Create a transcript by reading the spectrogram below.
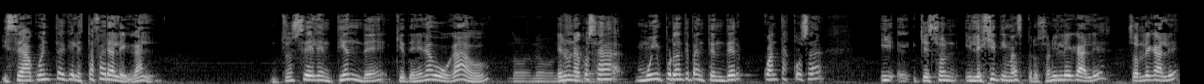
Y se da cuenta de que la estafa era legal. Entonces él entiende que tener abogado era una cosa muy importante para entender cuántas cosas eh, que son ilegítimas, pero son ilegales, son legales,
